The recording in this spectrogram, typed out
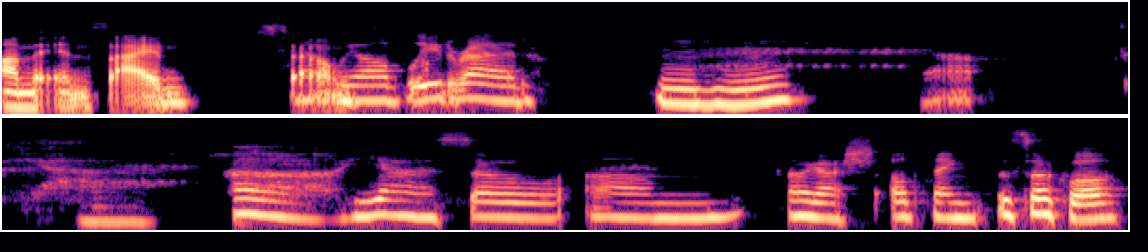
on the inside so we all bleed red mm-hmm yeah yeah yeah so um oh my gosh all things it's so cool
